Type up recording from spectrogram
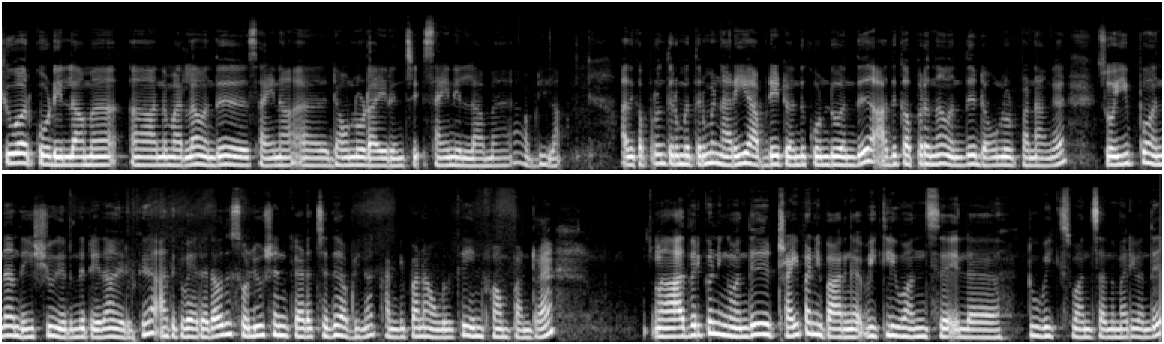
க்யூஆர் கோட் இல்லாமல் அந்த மாதிரிலாம் வந்து சைனாக டவுன்லோட் ஆயிருந்துச்சு. சைன் இல்லாமல் அப்படிலாம். அதுக்கப்புறம் திரும்ப திரும்ப நிறைய அப்டேட் வந்து கொண்டு வந்து அதுக்கப்புறம் தான் வந்து டவுன்லோட் பண்ணாங்க. ஸோ இப்போ வந்து அந்த இஷ்யூ இருந்துகிட்டே தான் இருக்குது அதுக்கு வேறு ஏதாவது சொல்யூஷன் கிடச்சிது அப்படின்னா கண்டிப்பாக நான் உங்களுக்கு இன்ஃபார்ம் பண்ணுறேன் அது வரைக்கும் நீங்கள் வந்து ட்ரை பண்ணி பாருங்கள் வீக்லி ஒன்ஸ் இல்லை டூ வீக்ஸ் ஒன்ஸ் அந்த மாதிரி வந்து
